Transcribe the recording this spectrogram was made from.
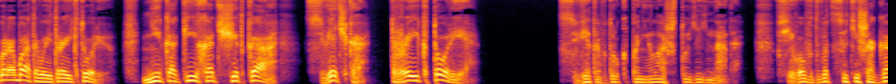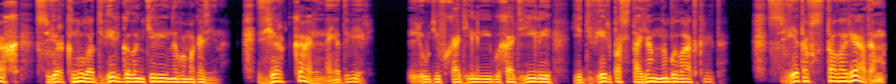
Вырабатывай траекторию. Никаких от щитка. Свечка. Траектория. Света вдруг поняла, что ей надо. Всего в двадцати шагах сверкнула дверь галантерейного магазина. Зеркальная дверь. Люди входили и выходили, и дверь постоянно была открыта. Света встала рядом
